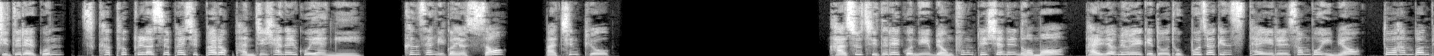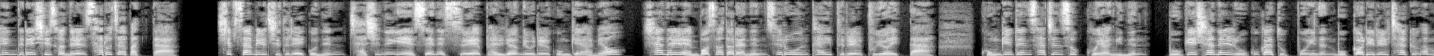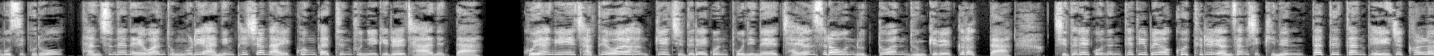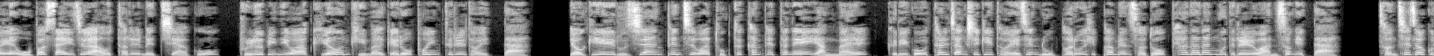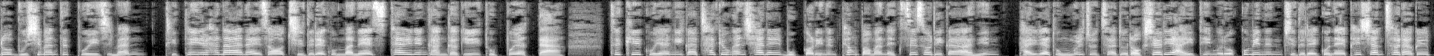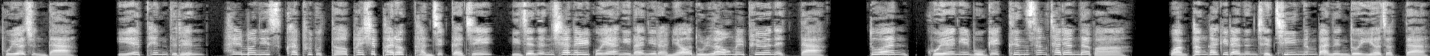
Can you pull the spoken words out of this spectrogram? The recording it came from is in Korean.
지드래곤, 스카프 플러스 88억 반지 샤넬 고양이. 큰 상 이거였어? 마침표. 가수 지드래곤이 명품 패션을 넘어 반려묘에게도 독보적인 스타일을 선보이며 또 한 번 팬들의 시선을 사로잡았다. 13일 지드래곤은 자신의 SNS에 반려묘를 공개하며 샤넬 엠버서더라는 새로운 타이틀을 부여했다. 공개된 사진 속 고양이는 목에 샤넬 로고가 돋보이는 목걸이를 착용한 모습으로 단순한 애완동물이 아닌 패션 아이콘 같은 분위기를 자아냈다. 고양이의 자태와 함께 지드래곤 본인의 자연스러운 룩 또한 눈길을 끌었다. 지드래곤은 테디베어 코트를 연상시키는 따뜻한 베이지 컬러의 오버사이즈 아우터를 매치하고 블루비니와 귀여운 귀마개로 포인트를 더했다. 여기에 루즈한 팬츠와 독특한 패턴의 양말, 그리고 털 장식이 더해진 로퍼로 힙하면서도 편안한 무드를 완성했다. 전체적으로 무심한 듯 보이지만 디테일 하나하나에서 지드래곤만의 스타일링 감각이 돋보였다. 특히 고양이가 착용한 샤넬 목걸이는 평범한 액세서리가 아닌 반려 동물조차도 럭셔리 아이템으로 꾸미는 지드래곤의 패션 철학을 보여준다. 이에 팬들은 할머니 스카프부터 88억 반지까지 이제는 샤넬 고양이란이라며 놀라움을 표현했다. 또한 고양이 목에 큰상 차렸나 봐. 완판각이라는 재치 있는 반응도 이어졌다.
